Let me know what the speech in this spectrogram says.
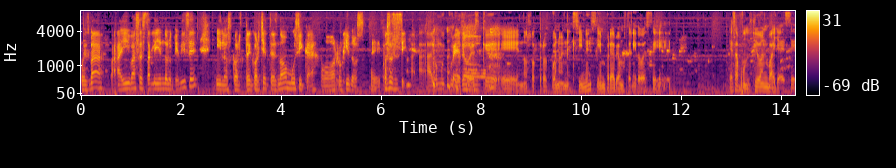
pues va, ahí vas a estar leyendo lo que dice y los corchetes, ¿no? Música o rugidos, eh, cosas así. algo muy curioso es que eh, nosotros, bueno, en el cine siempre habíamos tenido ese esa función, vaya, ese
